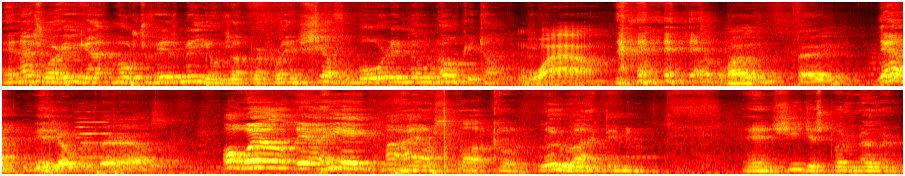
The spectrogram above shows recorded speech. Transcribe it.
and that's where he got most of his meals up there playing shuffleboard in those honky tonk. Wow. Our mother fed him. Yeah. He'd eat over at their house. Oh well, yeah, he ate at my house a lot because Lou liked him, and, and she just put another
